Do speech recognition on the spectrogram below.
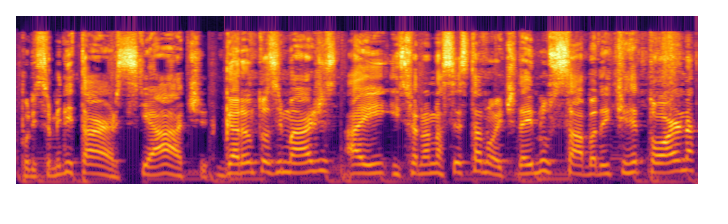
polícia militar, SIAT, garanto as imagens, aí isso era na sexta-noite. Daí no sábado a gente retorna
